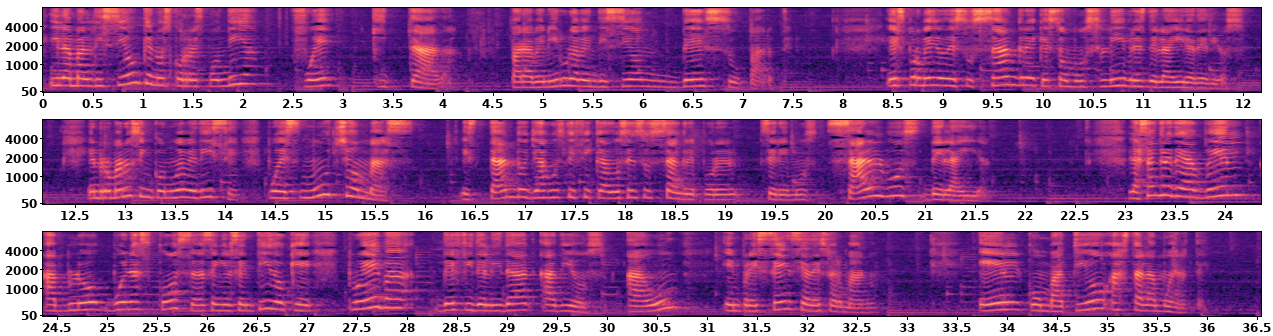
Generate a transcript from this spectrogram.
Y la maldición que nos correspondía fue quitada para venir una bendición de su parte. Es por medio de su sangre que somos libres de la ira de Dios. En Romanos 5.9 dice, pues mucho más, estando ya justificados en su sangre, por él seremos salvos de la ira. La sangre de Abel habló buenas cosas en el sentido que prueba de fidelidad a Dios, aún en presencia de su hermano. Él combatió hasta la muerte.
